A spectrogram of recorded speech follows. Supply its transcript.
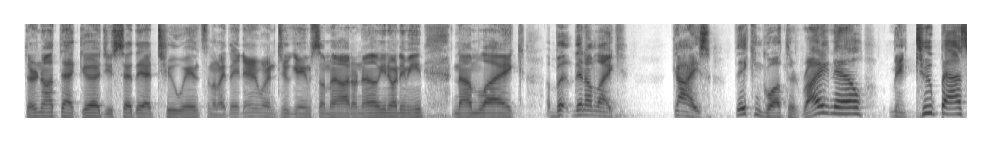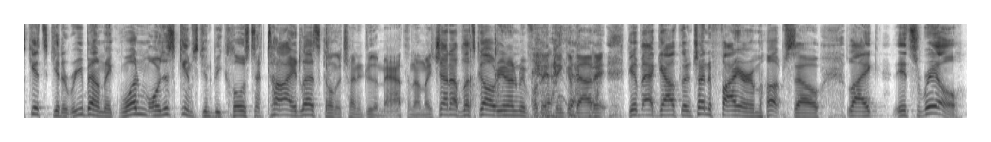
"They're not that good." You said they had two wins, and I'm like, "They did win two games somehow." I don't know, you know what I mean? And I'm like, but then I'm like. Guys, they can go out there right now, make two baskets, get a rebound, make one more. This game's going to be close to tied. Let's go. And they're trying to do the math. And I'm like, shut up, let's go. You know what I mean? Before they think about it, get back out there. I'm trying to fire him up. So, like, it's real.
